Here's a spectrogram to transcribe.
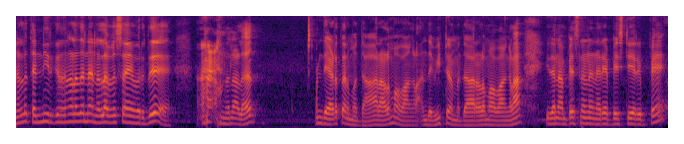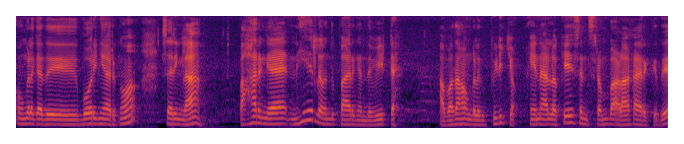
நல்ல தண்ணி இருக்கிறதுனால தானே நல்லா விவசாயம் வருது. அதனால் இந்த இடத்த நம்ம தாராளமாக வாங்கலாம். அந்த வீட்டை நம்ம தாராளமாக வாங்கலாம். இதை நான் பேசினேன்னா நிறைய பேசிட்டே இருப்பேன். உங்களுக்கு அது போரிங்காக இருக்கும். சரிங்களா? பாருங்கள் நேரில் வந்து பாருங்கள் இந்த வீட்டை. அப்போ தான் உங்களுக்கு பிடிக்கும். ஏன்னா லொக்கேஷன்ஸ் ரொம்ப அழகாக இருக்குது.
